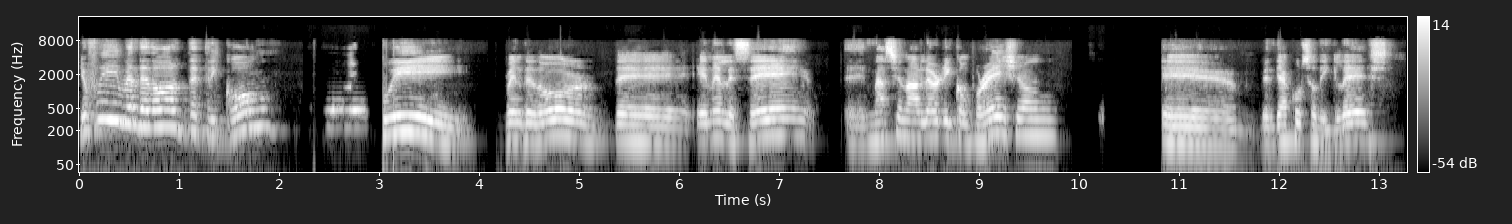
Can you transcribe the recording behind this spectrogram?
Yo fui vendedor de Tricón, fui vendedor de NLC, eh, National Learning Corporation, eh, vendía cursos de inglés,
